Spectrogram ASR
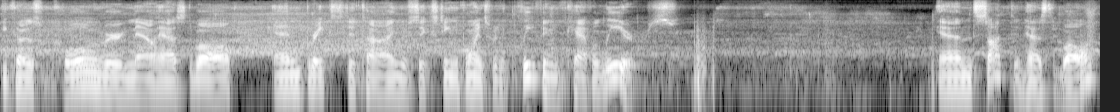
Because Kohlberg now has the ball and breaks the tie with 16 points for the Cleveland Cavaliers. And Stockton has the ball.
